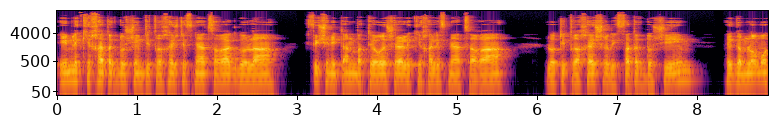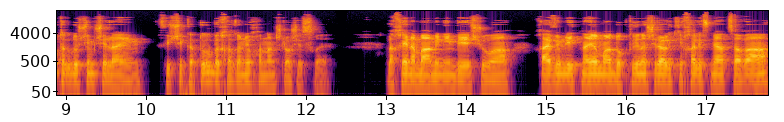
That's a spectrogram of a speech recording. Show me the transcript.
אם לקיחת הקדושים תתרחש לפני הצהרה הגדולה, כפי שנטען בתיאוריה של הלקיחה לפני הצהרה, לא תתרחש רדיפת הקדושים, וגם לא מות הקדושים שלהם, כפי שכתוב בחזון יוחנן 13. לכן המאמינים בישוע חייבים להתנער מהדוקטרינה של הלקיחה לפני הצהרה,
